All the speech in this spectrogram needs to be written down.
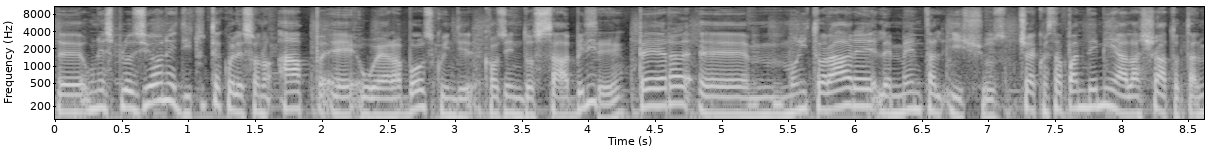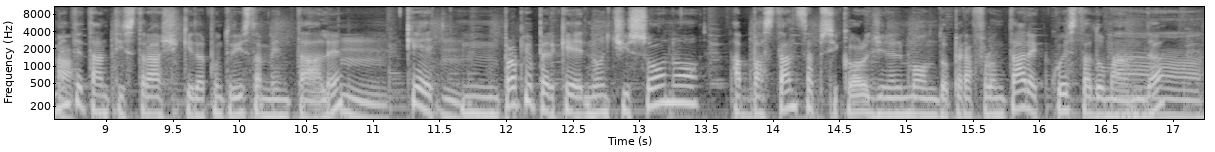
eh, un'esplosione di tutte quelle sono app e wearables, quindi cose indossabili, sì. per eh, monitorare le mental issues. Cioè questa pandemia ha lasciato talmente ah. tanti strascichi dal punto di vista mentale mm. che mm. Mh, mm, proprio perché non ci sono abbastanza psicologi nel mondo per affrontare questa domanda, ah,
